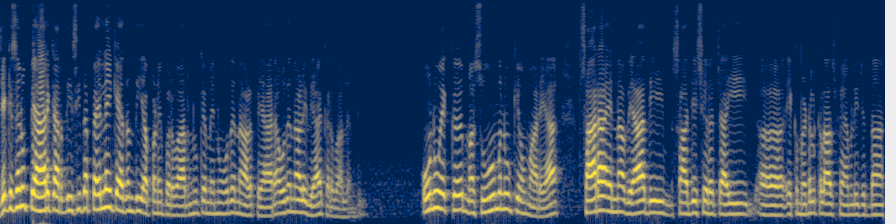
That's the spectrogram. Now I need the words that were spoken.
ਜੇ ਕਿਸੇ ਨੂੰ ਪਿਆਰ ਕਰਦੀ ਸੀ ਤਾਂ ਪਹਿਲਾਂ ਹੀ ਕਹਿ ਦਿੰਦੀ ਆਪਣੇ ਪਰਿਵਾਰ ਨੂੰ ਕਿ ਮੈਨੂੰ ਉਹਦੇ ਨਾਲ ਪਿਆਰ ਆ, ਉਹਦੇ ਨਾਲ ਹੀ ਵਿਆਹ ਕਰਵਾ ਲੈਂਦੀ। ਉਹਨੂੰ ਇੱਕ ਮਾਸੂਮ ਨੂੰ ਕਿਉਂ ਮਾਰਿਆ? ਸਾਰਾ ਇਹਨਾਂ ਵਿਆਹ ਦੀ ਸਾਜ਼ਿਸ਼ ਰਚਾਈ ਇੱਕ ਮਿਡਲ ਕਲਾਸ ਫੈਮਿਲੀ ਜਿੱਦਾਂ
